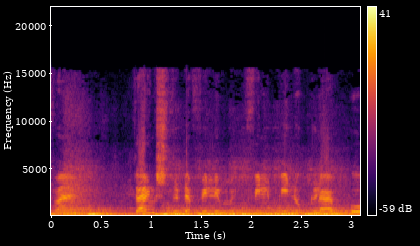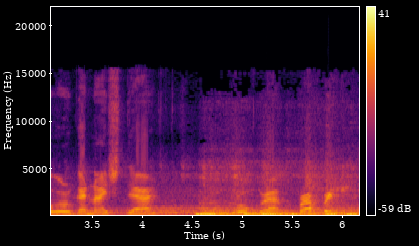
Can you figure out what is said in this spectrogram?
fun. Thanks to the Filip Filipino Club who organized the program properly.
